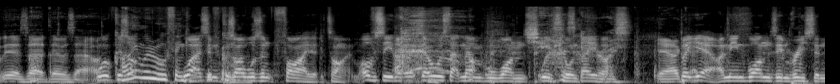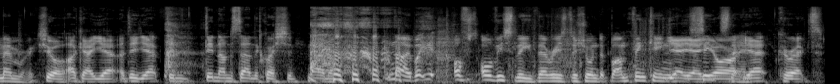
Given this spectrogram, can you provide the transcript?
there's that, uh, there was that. Well, because I think we were all thinking Well, as in because I wasn't five at the time. Obviously, there, there was that memorable one with Sean Davis. Christ. yeah, okay. But yeah, I mean, one's in recent memory. Sure. Okay. Yeah, I did. Yeah, didn't didn't understand the question. No, no. no, but obviously there is the Sean. Da- But I'm thinking, Yeah, yeah, since you're then, right. Yeah, correct.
